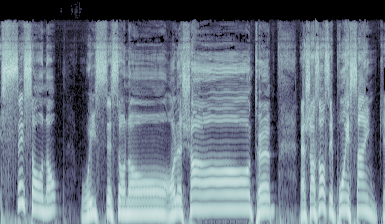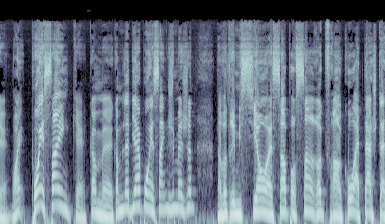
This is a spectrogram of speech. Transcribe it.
c'est son nom. Oui, c'est son nom. On le chante. La chanson, c'est Point 5. Ouais, Point 5, comme, euh, comme de la bière Point 5, j'imagine. Dans votre émission euh, 100% rock franco, attache ta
